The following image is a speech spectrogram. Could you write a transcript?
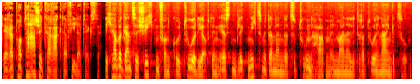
der Reportagecharakter vieler Texte. Ich habe ganze Schichten von Kultur, die auf den ersten Blick nichts miteinander zu tun haben, in meine Literatur hineingezogen.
